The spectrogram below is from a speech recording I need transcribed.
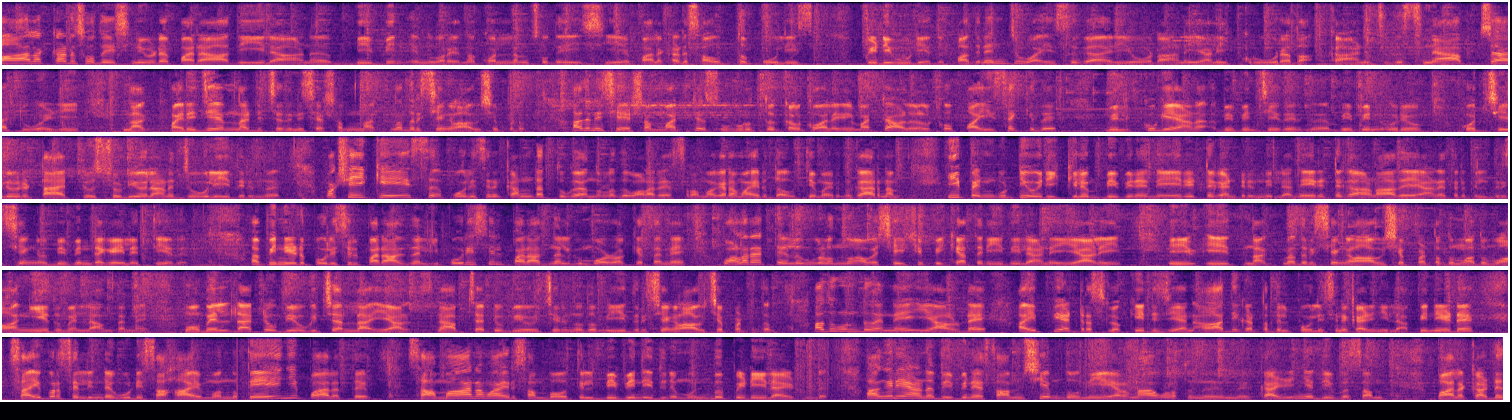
പാലക്കാട് സ്വദേശിനിയുടെ പരാതിയിലാണ് ബിബിൻ എന്ന് പറയുന്ന കൊല്ലം സ്വദേശിയെ പാലക്കാട് സൗത്ത് പോലീസ് പിടികൂടിയത്. പതിനഞ്ച് വയസ്സുകാരിയോടാണ് ഇയാൾ ഈ ക്രൂരത കാണിച്ചത്. സ്നാപ്ചാറ്റ് വഴി പരിചയം നടിച്ചതിന് ശേഷം നഗ്ന ദൃശ്യങ്ങൾ ആവശ്യപ്പെടും. അതിനുശേഷം മറ്റ് സുഹൃത്തുക്കൾക്കോ അല്ലെങ്കിൽ മറ്റാളുകൾക്കോ പൈസയ്ക്ക് ഇത് വിൽക്കുകയാണ് ബിബിൻ ചെയ്തിരുന്നത്. ബിബിൻ ഒരു കൊച്ചിയിൽ ഒരു ടാറ്റു സ്റ്റുഡിയോയിലാണ് ജോലി ചെയ്തിരുന്നത്. പക്ഷേ ഈ കേസ് പോലീസിന് കണ്ടെത്തുക എന്നുള്ളത് വളരെ ശ്രമകരമായൊരു ദൗത്യമായിരുന്നു. കാരണം ഈ പെൺകുട്ടി ഒരിക്കലും ബിബിനെ നേരിട്ട് കണ്ടിരുന്നില്ല. നേരിട്ട് കാണാതെയാണ് ഇത്തരത്തിൽ ദൃശ്യങ്ങൾ ബിബിന്റെ കയ്യിലെത്തിയത്. പിന്നീട് പോലീസിൽ പരാതി നൽകി. പോലീസിൽ പരാതി നൽകുമ്പോഴൊക്കെ തന്നെ വളരെ തെളിവുകളൊന്നും അവശേഷിപ്പിക്കാത്ത രീതിയിലാണ് ഇയാൾ ഈ- ഈ നഗ്ന ദൃശ്യങ്ങൾ ആവശ്യപ്പെട്ടതും അത് വാങ്ങിയതുമെല്ലാം തന്നെ. മൊബൈൽ ഡാറ്റ ഉപയോഗിച്ചല്ല ഇയാൾ സ്നാപ്ചാറ്റ് ഉപയോഗിച്ചിരുന്നതും ഈ ദൃശ്യങ്ങൾ ആവശ്യപ്പെട്ടതും. അതുകൊണ്ട് തന്നെ ഇയാളുടെ ഐ പി അഡ്രസ് ലൊക്കേറ്റ് ചെയ്യാൻ ആദ്യഘട്ടത്തിൽ പോലീസിന് കഴിഞ്ഞില്ല. പിന്നീട് സൈബർ സെല്ലിന്റെ കൂടി സഹായം വന്നു. തേഞ്ഞിപ്പാലത്ത് സമാനമായൊരു സംഭവത്തിൽ ബിബിൻ ഇതിനു മുൻപ് പിടിയിലായിട്ടുണ്ട്. അങ്ങനെയാണ് ബിബിനെ സംശയം തോന്നി എറണാകുളത്ത് നിന്ന് കഴിഞ്ഞ ദിവസം പാലക്കാട്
